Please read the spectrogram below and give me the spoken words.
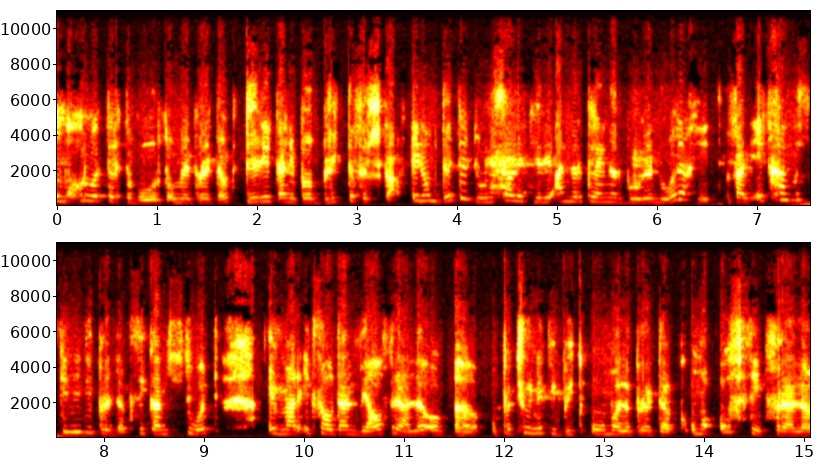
om groter te word om my produk direk aan die publiek te verskaf. En om dit te doen, sal ek hierdie ander kleiner boere nodig hê. Want ek gaan miskien nie die produksie kan stoot en maar ek sal dan wel vir hulle 'n uh, opportunity bied om hulle produk om 'n offset vir hulle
